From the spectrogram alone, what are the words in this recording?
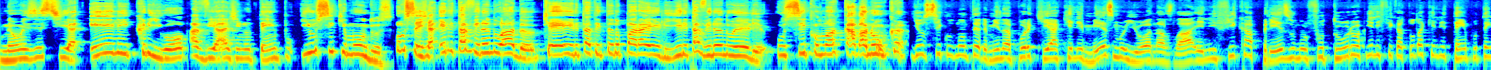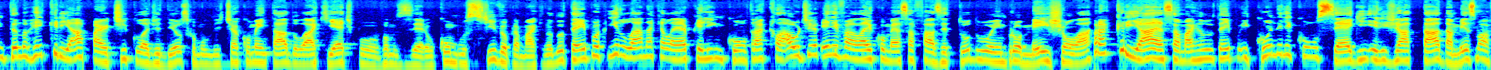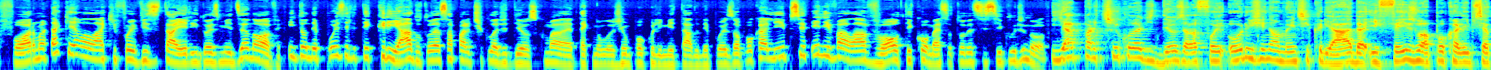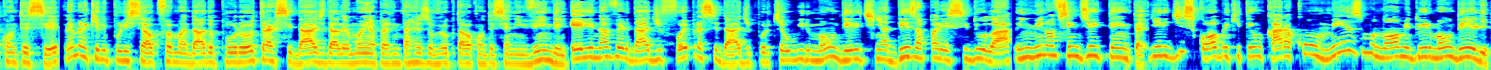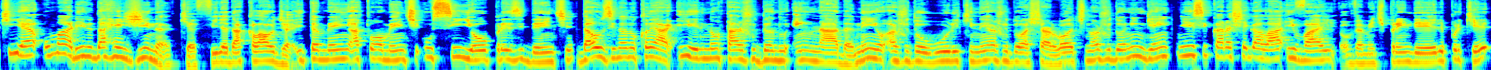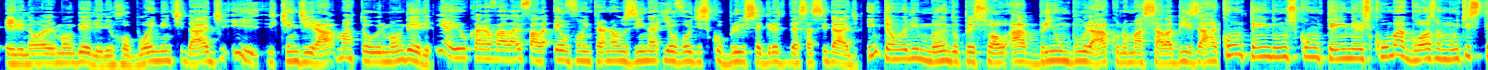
não existia. Ele criou a viagem no tempo e os Sigmundos. Ou seja, ele tá virando o Adam, que ele tá tentando parar ele, e ele tá virando ele. O ciclo não acaba nunca. E o ciclo não termina porque aquele mesmo Jonas lá, ele fica preso no futuro e ele fica todo aquele tempo tentando recriar a partícula de Deus, como ele tinha comentado lá, que é tipo, vamos dizer, o combustível pra máquina do tempo. E lá naquela época ele encontra a Cláudia, ele vai lá e começa a fazer todo o embromation lá pra criar essa máquina do tempo. E quando ele consegue, ele já tá da mesma forma daquela lá que foi visitar ele em 2019. Então, depois ele ter criado toda essa partícula de Deus com uma tecnologia um pouco limitada depois do apocalipse, ele vai lá, volta e começa todo esse ciclo de novo. E a partícula de Deus, ela foi originalmente criada e fez o apocalipse acontecer. Lembra aquele policial que foi mandado por outra cidade da Alemanha para tentar resolver o que estava acontecendo em Winden? Ele, na verdade, foi para a cidade porque o irmão dele tinha desaparecido lá em 1980 e ele descobre que tem um cara com o mesmo nome do irmão dele, que é o marido da Regina, que é filha da Cláudia e também atualmente o CEO presidente da usina nuclear. E ele não tá ajudando em nada, nem ajudou o Uric, nem ajudou a Charlotte, não ajudou ninguém. E esse cara chega lá e vai, obviamente, prender ele porque ele não é o irmão dele, ele roubou a identidade e, e quem dirá matou o irmão dele. E aí o cara vai lá e fala: "Eu vou entrar na usina e eu vou descobrir o segredo dessa cidade". Então ele manda o pessoal abrir um buraco numa sala bizarra contendo uns containers com uma gosma muito estranha.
